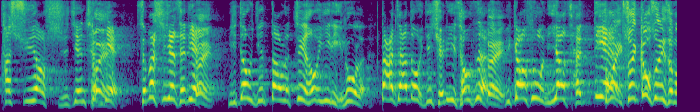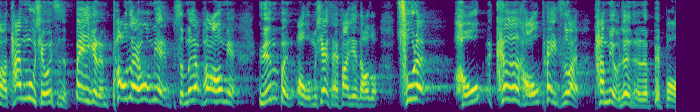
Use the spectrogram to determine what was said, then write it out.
他需要时间沉淀。什么时间沉淀？你都已经到了最后一里路了，大家都已经全力冲刺。对，你告诉我你要沉淀。对，所以告诉你什么？他目前为止被一个人抛在后面。什么叫抛在后面？原本哦，我们现在才发现到说，除了侯柯侯配之外，他没有任何的被包；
